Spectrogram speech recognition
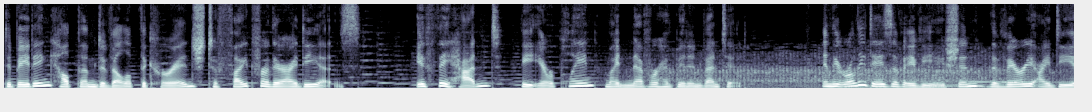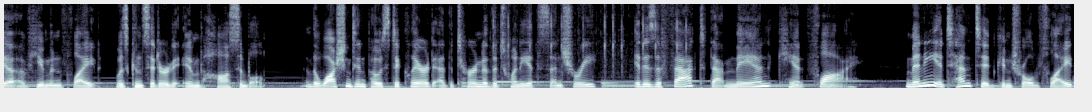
Debating helped them develop the courage to fight for their ideas. If they hadn't, the airplane might never have been invented. In the early days of aviation, the very idea of human flight was considered impossible. The Washington Post declared at the turn of the 20th century, it is a fact that man can't fly. Many attempted controlled flight,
